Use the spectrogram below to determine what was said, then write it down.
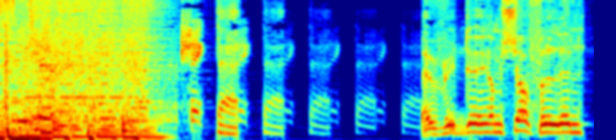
see you Shake that. Every day I'm shuffling.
